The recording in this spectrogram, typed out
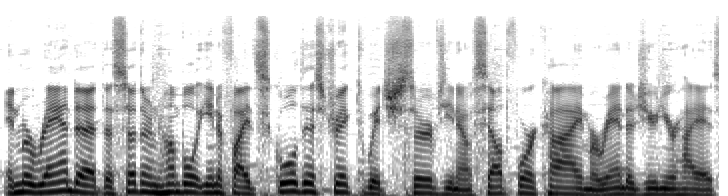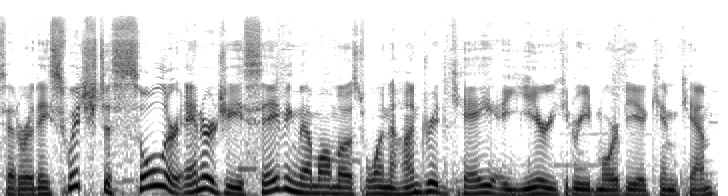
In Miranda, the Southern Humboldt Unified School District, which serves, you know, South Fork High, Miranda Junior High, etc., they switched to solar energy, saving them almost 100K a year. You could read more via Kym Kemp.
